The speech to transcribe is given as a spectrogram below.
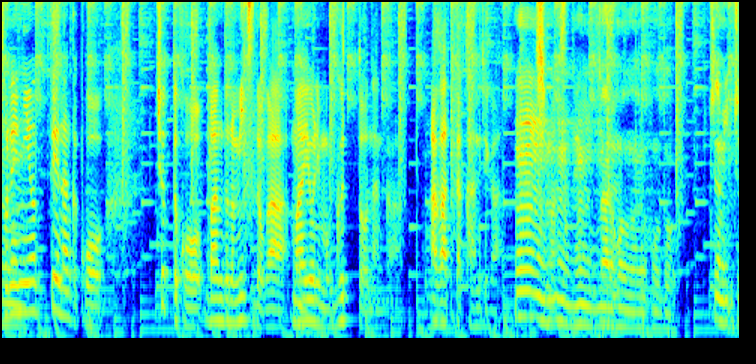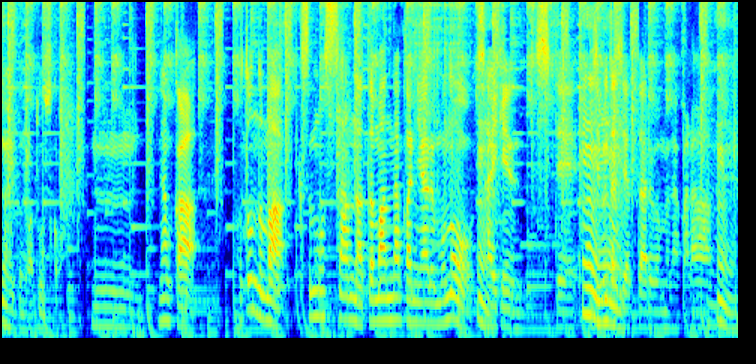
それによってなんかこうちょっとこうバンドの密度が前よりもぐっとなんか上がった感じが、うんしますねうん。うんなるほどなるほど。ちなみに一ノ瀬君はどうですか？うん。なんかほとんどまあ楠本さんの頭の中にあるものを再現して、うん。自分たちでやったアルバムだから、うん。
